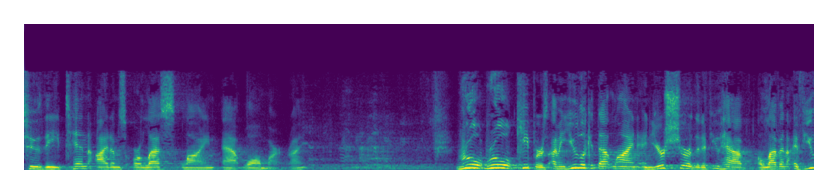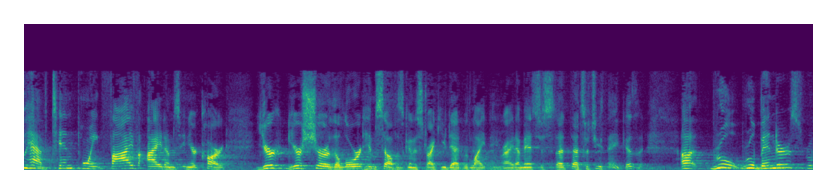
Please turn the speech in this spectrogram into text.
to the 10 items or less line at Walmart, right? rule rule keepers i mean you look at that line and you're sure that if you have 11 if you have 10.5 items in your cart you're you're sure the lord himself is going to strike you dead with lightning right? I mean it's just that, that's what you think isn't it? Uh, rule rule benders rule,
